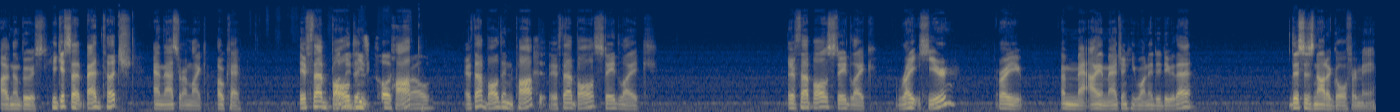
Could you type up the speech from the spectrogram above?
I have no boost. He gets that bad touch, and that's where I'm like, okay. If that Oh, ball dude, didn't cooked, pop, bro. if that ball didn't pop, if that ball stayed like, if that ball stayed like right here, where you, ima- I imagine he wanted to do that. This is not a goal for me,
